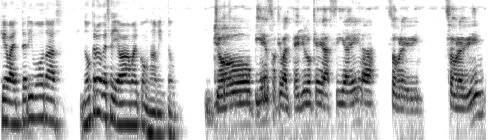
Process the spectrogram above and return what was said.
que Valtteri Bottas no creo que se llevaba mal con Hamilton. Yo pienso que Valtteri lo que hacía era sobrevivir. Sobrevivir.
